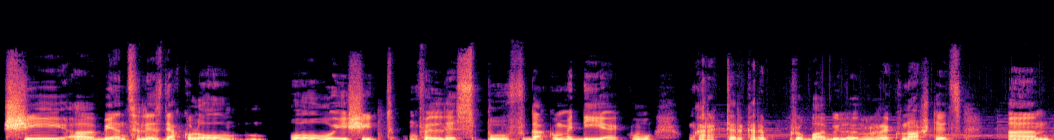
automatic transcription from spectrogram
și uh, bineînțeles de acolo o ieșit un fel de spoof, da, comedie cu un caracter care probabil îl recunoașteți. Um,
